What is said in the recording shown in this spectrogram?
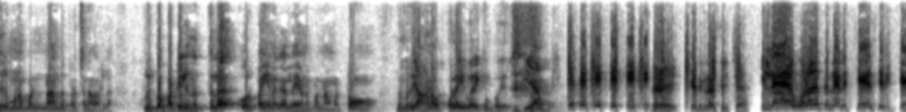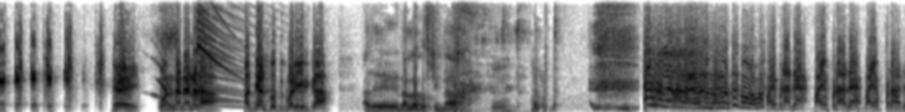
திருமணம் பண்ணால் அந்த பிரச்சனை வரல. குறிப்பாக பட்டியலினத்தில் ஒரு பையனை கல்யாணம் பண்ணால் மட்டும் இந்த மாதிரி ஆணவ கொலை வரைக்கும் போயிருக்கு ஏன் அப்படி? எதுக்குடா சிரிச்ச? இல்ல உலகத்தை நினைச்சேன் சிரிச்சேன் டேய் ஒன்ன நினைடா? மத்தியான சோத்துக்கு வழி இருக்கா? அது நல்ல கொஸ்டின் தான். பயப்படாத பயப்படாத பயப்படாத.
